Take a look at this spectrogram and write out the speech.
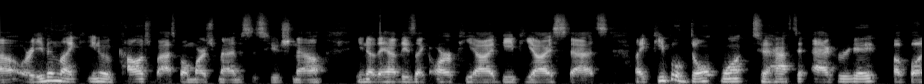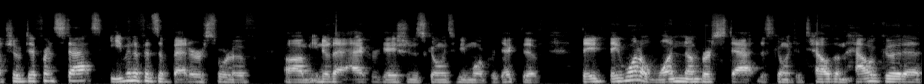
out, or even like, you know, college basketball March Madness is huge now. You know, they have these like RPI, BPI stats. Like people don't want to have to aggregate a bunch of different stats, even if it's a better sort of um, you know that aggregation is going to be more predictive. They, they want a one number stat that's going to tell them how good a,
